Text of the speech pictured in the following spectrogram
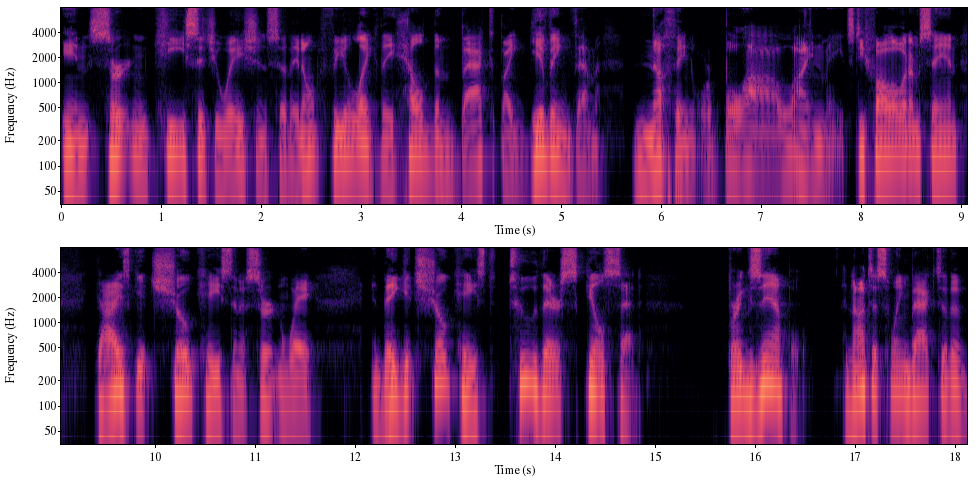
in certain key situations so they don't feel like they held them back by giving them nothing or blah line mates. Do you follow what I'm saying? Guys get showcased in a certain way. and they get showcased to their skill set. For example, and not to swing back to the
